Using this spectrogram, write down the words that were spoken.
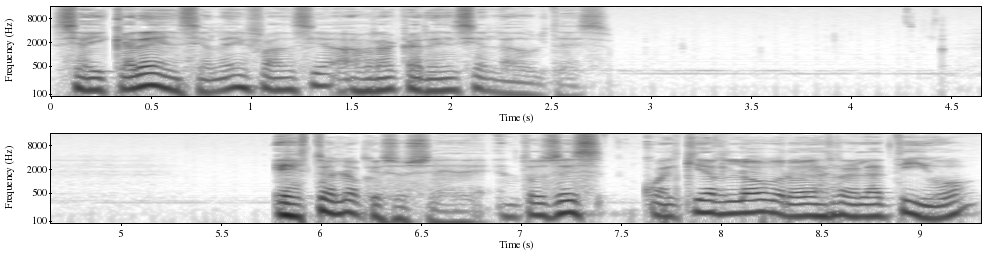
si hay carencia en la infancia, habrá carencia en la adultez. Esto es lo que sucede. Entonces, cualquier logro es relativo,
